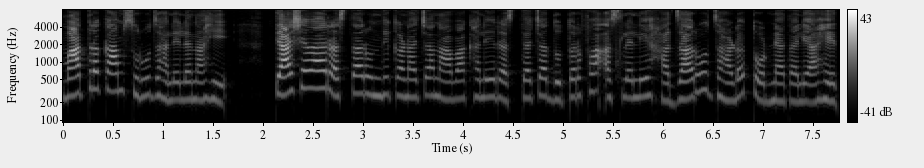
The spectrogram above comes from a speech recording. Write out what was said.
मात्र काम सुरू झालेलं नाही. त्याशिवाय रस्ता रुंदीकरणाच्या नावाखाली रस्त्याच्या दुतर्फा असलेली हजारो झाडं तोडण्यात आली आहेत.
